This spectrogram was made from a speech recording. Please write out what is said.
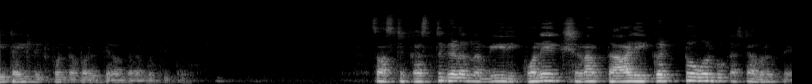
ಈ ಟೈಟ್ಲ್ ಇಟ್ಕೊಂಡ್ರೆ ಬರುತ್ತೆ ಅಂತ ನನಗೆ ಗೊತ್ತಿತ್ತು. ಸೊ ಅಷ್ಟು ಕಷ್ಟಗಳನ್ನು ಮೀರಿ ಕೊನೆ ಕ್ಷಣ ತಾಳಿ ಕಟ್ಟೋವರೆಗೂ ಕಷ್ಟ ಬರುತ್ತೆ.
